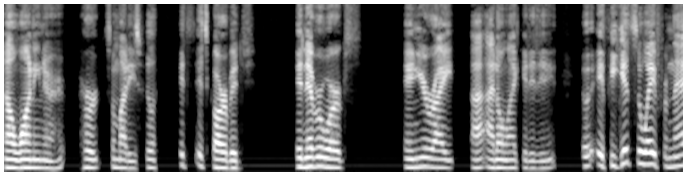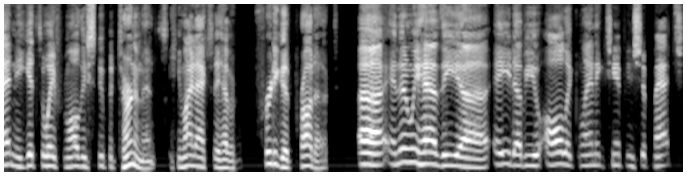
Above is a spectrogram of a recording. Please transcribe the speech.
Not wanting to hurt somebody's feeling. It's it's garbage. It never works. And you're right. I, I don't like it. If he gets away from that and he gets away from all these stupid tournaments, he might actually have a pretty good product. Uh, and then we have the uh, AEW All Atlantic Championship match.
